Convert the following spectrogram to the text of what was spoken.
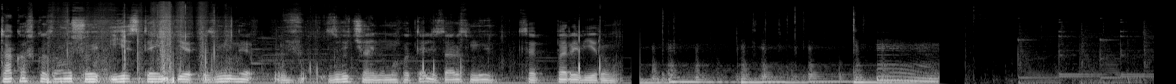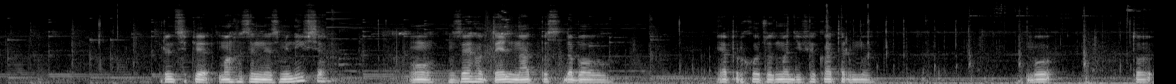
Також сказали, що є деякі зміни в звичайному готелі. Зараз ми це перевіримо. В принципі, магазин не змінився. О, The готель надпис додав. Я проходжу з модифікаторами. Бо то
